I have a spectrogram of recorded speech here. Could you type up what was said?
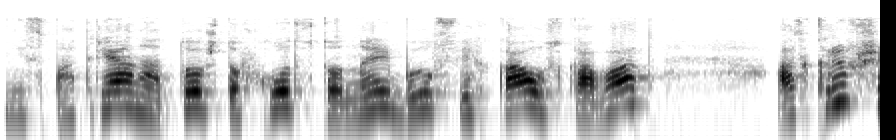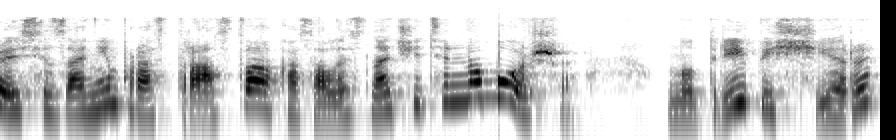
Несмотря на то, что вход в тоннель был слегка узковат, открывшееся за ним пространство оказалось значительно больше – Внутри пещеры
